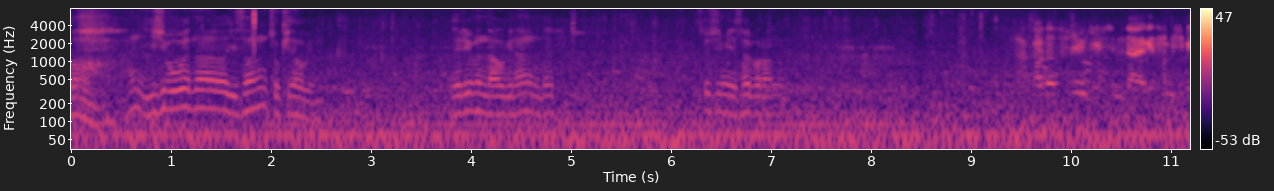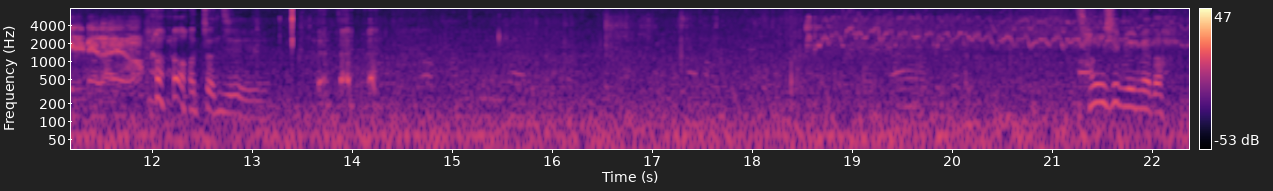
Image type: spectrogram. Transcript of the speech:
와, 한 25m 이상은 좋게 나오겠네. 내리면 나오긴 하는데, 수심이 살벌합니다. 아까도 수준이 깊습니다. 여기 31m예요. 어쩐지. 31m.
